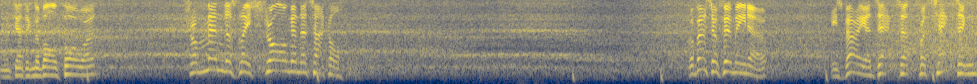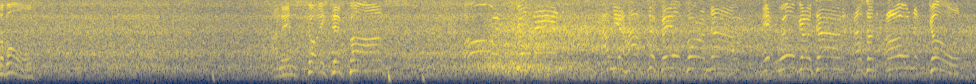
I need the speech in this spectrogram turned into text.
And getting the ball forward. Tremendously strong in the tackle. Roberto Firmino. He's very adept at protecting the ball. An incisive pass. Oh, it's gone in! And you have to feel for him now. It will go down as an own goal.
